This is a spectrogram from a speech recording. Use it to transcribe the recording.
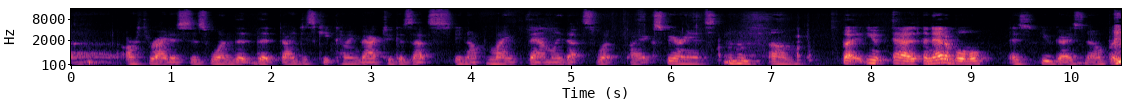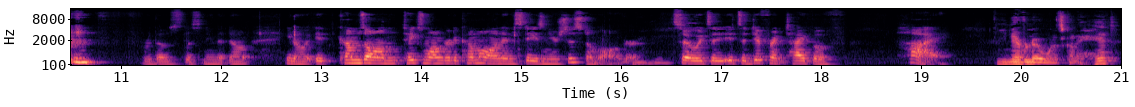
uh, arthritis is one that, that I just keep coming back to because that's, you know, my family, that's what I experienced. Um, but you, uh, an edible, as you guys know, but for those listening that don't, you know, it comes on, takes longer to come on, and stays in your system longer. So it's a it's a different type of high, You never know when it's going to hit.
